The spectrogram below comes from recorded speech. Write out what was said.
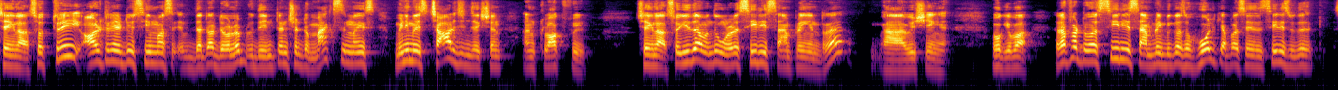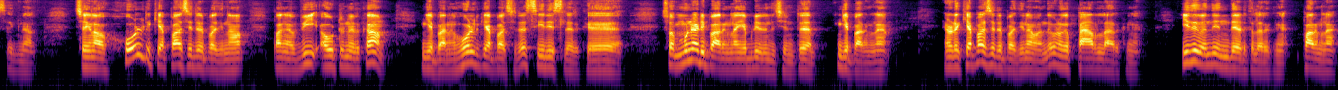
சரிங்களா? So three alternative CMOS that are develop with intention to maximize minimize charge injection and clock feed சரிங்களா? ஸோ இதை வந்து உங்களோட சீரியஸ் சாம்பிளிங்ன்ற விஷயங்க. ஓகேவா refer to series sampling because hold capacity series with signal சரிங்களா? ஹோல்டு கெப்பாசிட்டர் பார்த்தீங்கன்னா பாருங்கள் வி அவுட்டுன்னு இருக்கா? இங்கே பாருங்கள் ஹோல்டு கெப்பாசிட்டர் சீரீஸில் இருக்குது ஸோ முன்னாடி பாருங்களேன் எப்படி இருந்துச்சுன்ட்டு. இங்கே பாருங்களேன். என்னோட கெப்பாசிட்டர் பார்த்தீங்கன்னா வந்து உனக்கு பேரலாக இருக்குங்க. இது வந்து இந்த இடத்துல இருக்குங்க. பாருங்களேன்.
